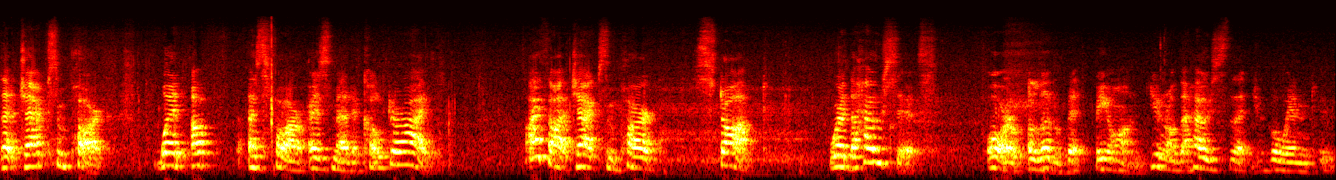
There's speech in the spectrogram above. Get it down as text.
that Jackson Park went up as far as Medical Drive. I thought Jackson Park stopped where the house is, or a little bit beyond, you know, the house that you go into.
